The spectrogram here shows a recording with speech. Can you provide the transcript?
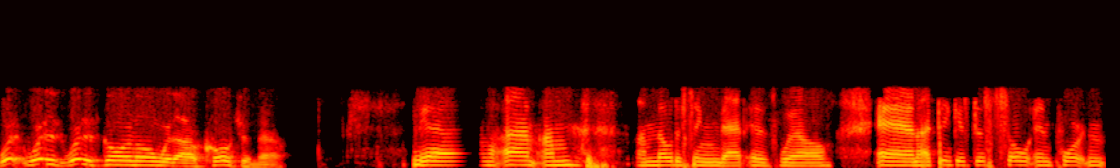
What what is what is going on with our culture now? Yeah, I'm I'm I'm noticing that as well. And I think it's just so important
